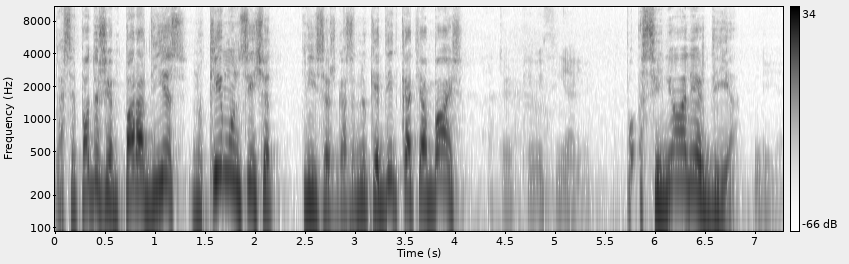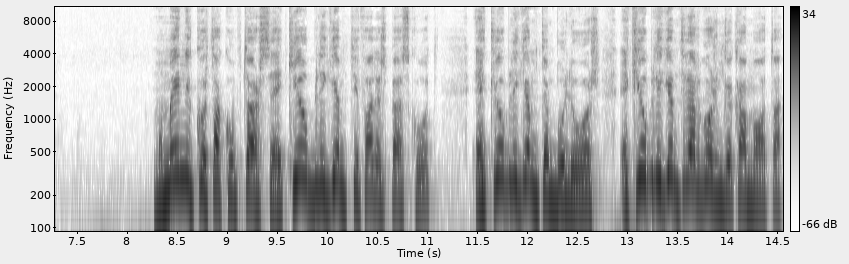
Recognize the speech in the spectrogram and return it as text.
Ngase pa dyshim, para dijes, nuk ke mundësi që të nisësh, ngase nuk e din kah t'ia mbajsh. Atëherë, kemi sinjalin. Po, sinjali është dija. Dija. Momenti kur ta kuptosh se e ke obligim t'i falësh pesë kohët, e ke obligim të mbulohesh, e ke obligim të largohesh nga kamata,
